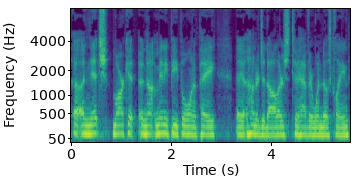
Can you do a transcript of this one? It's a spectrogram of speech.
a niche market. Not many people want to pay uh, hundreds of dollars to have their windows cleaned.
